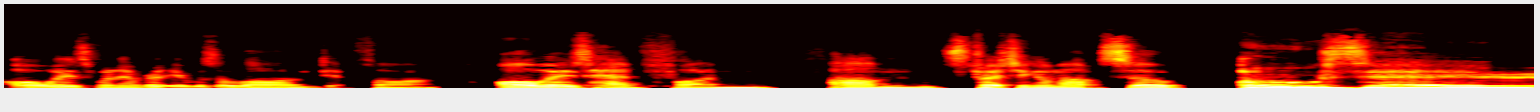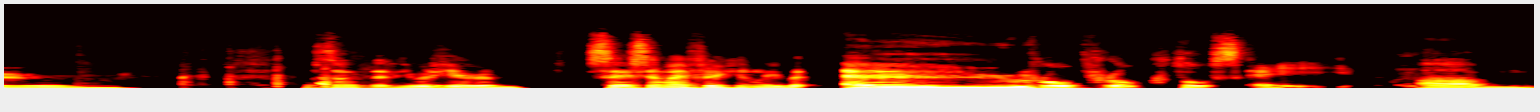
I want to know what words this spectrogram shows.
always whenever it was a long diphthong always had fun um stretching them out so ozo something that you would hear him say semi frequently but aeroproctos a um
